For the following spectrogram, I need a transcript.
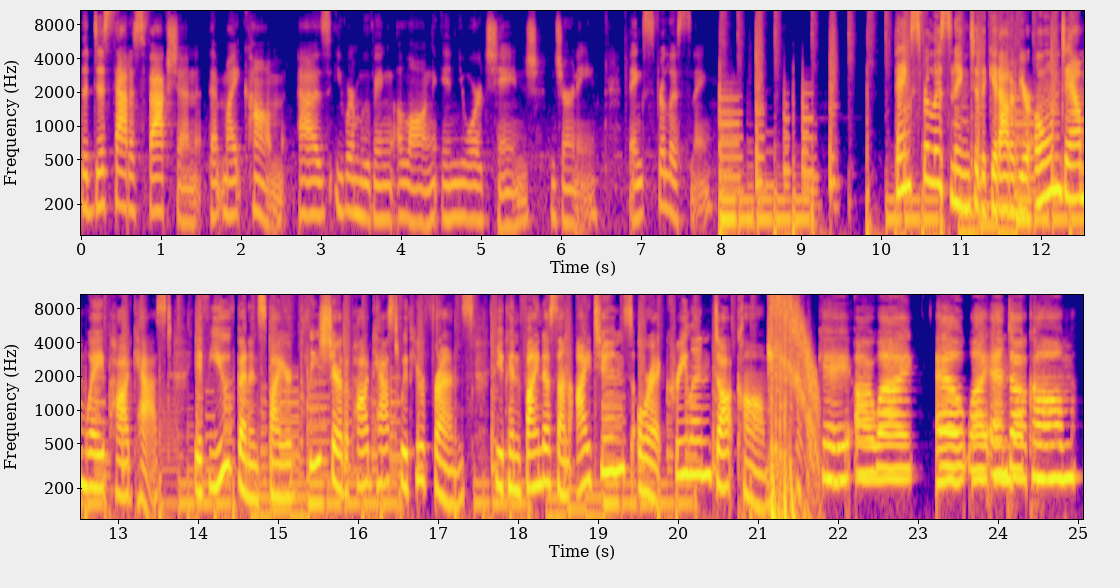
the dissatisfaction that might come as you are moving along in your change journey. Thanks for listening. Thanks for listening to the Get Out of Your Own Damn Way podcast. If you've been inspired, please share the podcast with your friends. You can find us on iTunes or at Krylyn.com. K R Y L Y N.com.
